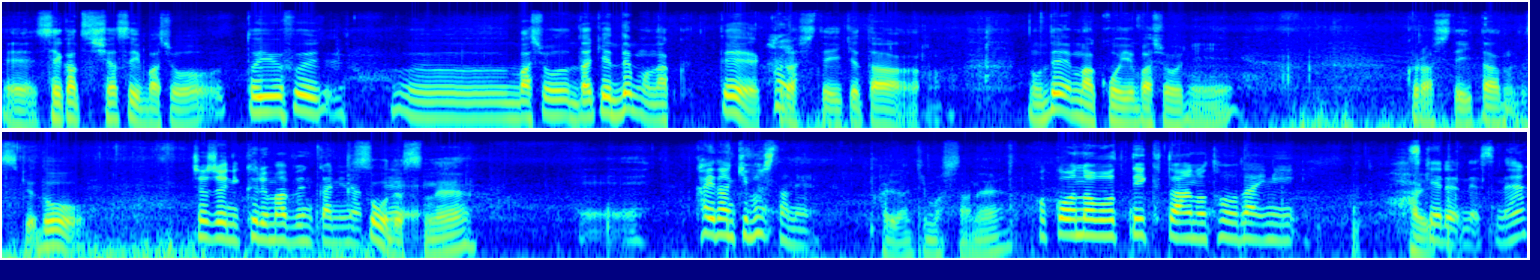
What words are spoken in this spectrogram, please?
えー生活しやすい場所というふううー場所だけでもなくて暮らしていけたので、まあ、こういう場所に暮らしていたんですけど。徐々に車文化になって。そうですね。階段来ましたね階段来ましたね。ここを登っていくとあの灯台にはいつけるんですね、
